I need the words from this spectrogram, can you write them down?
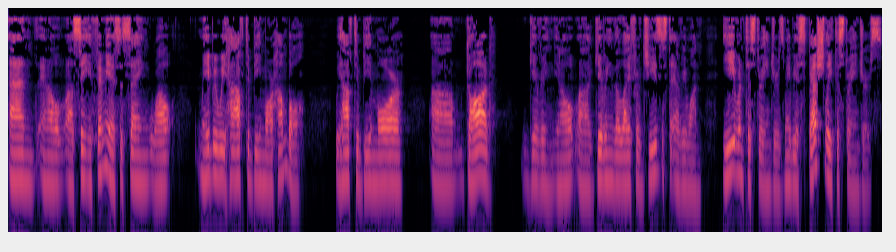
And, you know, uh, St. Euthymius is saying, well, maybe we have to be more humble. We have to be more um, God giving, you know, uh, giving the life of Jesus to everyone even to strangers, maybe especially to strangers.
